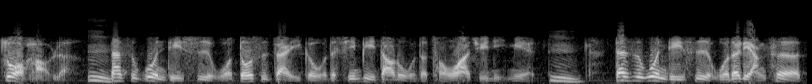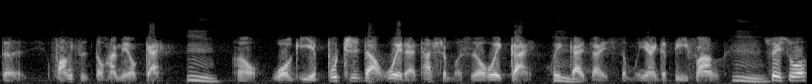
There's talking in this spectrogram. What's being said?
做好了，嗯，但是问题是我都是在一个我的新辟道路，我的从化区里面，嗯，但是问题是我的两侧的房子都还没有盖。嗯，好，我也不知道未来它什么时候会盖，会盖在什么样一个地方。嗯，所以说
